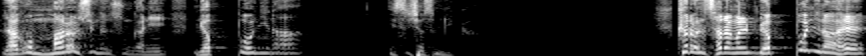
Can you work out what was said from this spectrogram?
라고 말할 수 있는 순간이 몇 번이나 있으셨습니까? 그런 사랑을 몇 번이나 해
